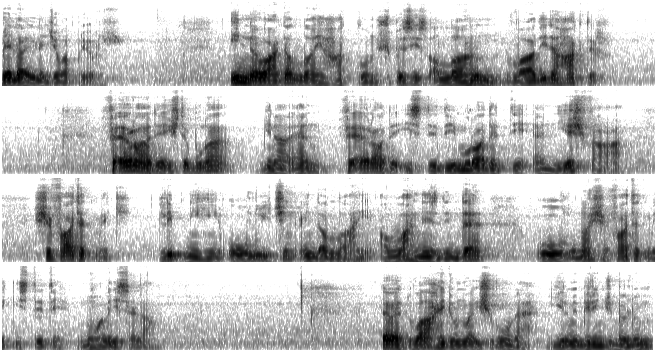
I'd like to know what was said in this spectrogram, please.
bela ile cevaplıyoruz. İnne va'dallahi hakkun. Şüphesiz Allah'ın vaadi de haktır. Feerade işte buna binaen feerade istedi, murad etti en yeşfa'a şefaat etmek libnihi oğlu için indallahi Allah nezdinde oğluna şefaat etmek istedi Nuh Aleyhisselam. Evet vahidun ve işrune 21. bölüm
